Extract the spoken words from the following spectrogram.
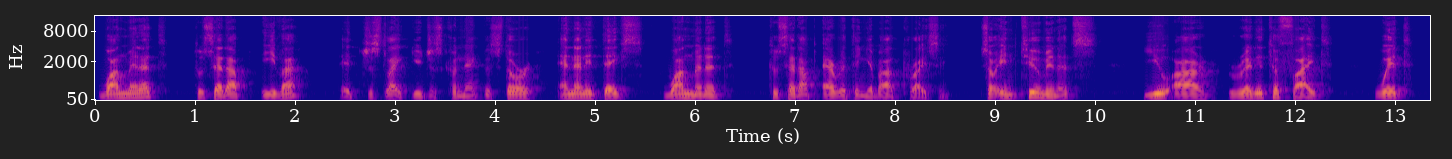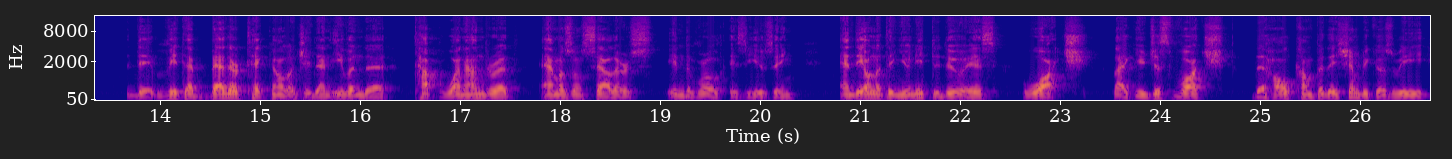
one minute to set up eva it's just like you just connect the store, and then it takes one minute to set up everything about pricing. So in two minutes, you are ready to fight with the with a better technology than even the top 100 Amazon sellers in the world is using. And the only thing you need to do is watch. Like you just watch the whole competition because we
